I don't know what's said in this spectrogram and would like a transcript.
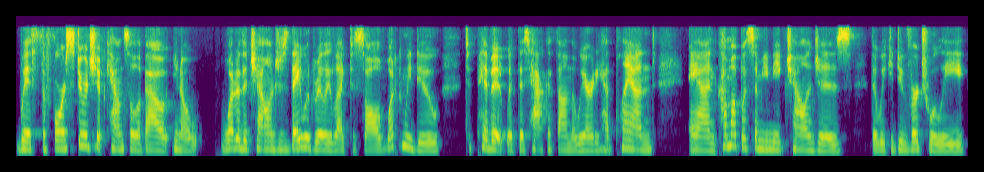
with the forest stewardship council about you know what are the challenges they would really like to solve? What can we do to pivot with this hackathon that we already had planned and come up with some unique challenges that we could do virtually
